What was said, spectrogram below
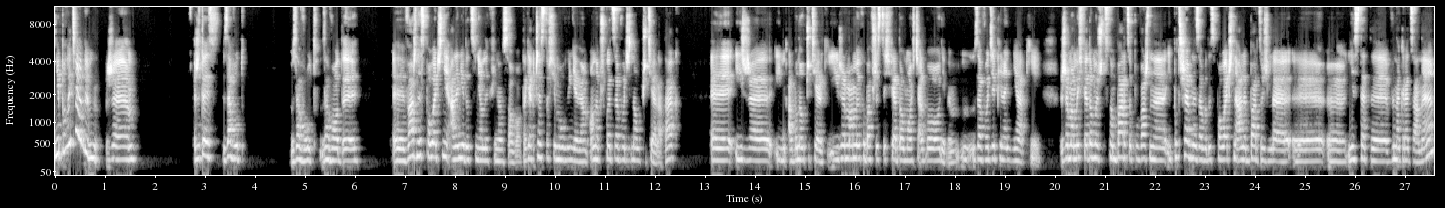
nie powiedziałabym, że, że to jest zawód, zawód, zawody ważny społecznie, ale niedoceniony finansowo. Tak jak często się mówi, nie wiem, o na przykład zawodzie nauczyciela, tak? Y, I że, i, albo nauczycielki, i że mamy chyba wszyscy świadomość, albo nie wiem, zawodzie pielęgniarki, że mamy świadomość, że to są bardzo poważne i potrzebne zawody społeczne, ale bardzo źle y, y, niestety wynagradzane,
